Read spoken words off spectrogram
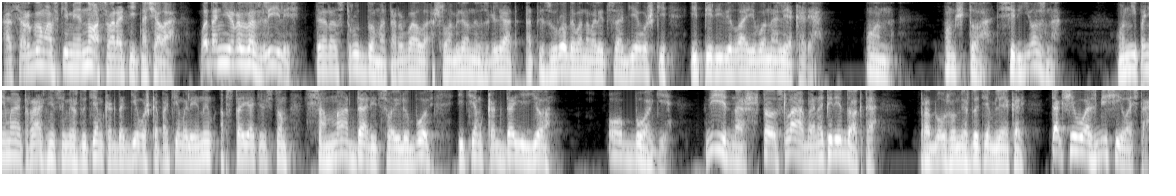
а с Ургумовскими нос воротить начала. Вот они и разозлились. Тера с трудом оторвала ошеломленный взгляд от изуродованного лица девушки и перевела его на лекаря. «Он... он что, серьезно? Он не понимает разницы между тем, когда девушка по тем или иным обстоятельствам сама дарит свою любовь, и тем, когда ее... О боги! Видно, что слабая напередок-то!» Продолжил между тем лекарь. Так чего взбесилась-то?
